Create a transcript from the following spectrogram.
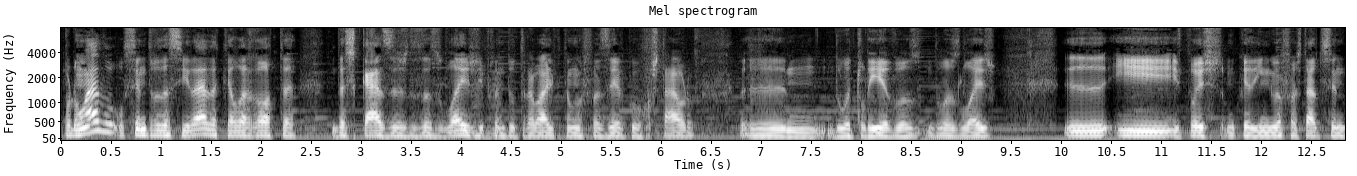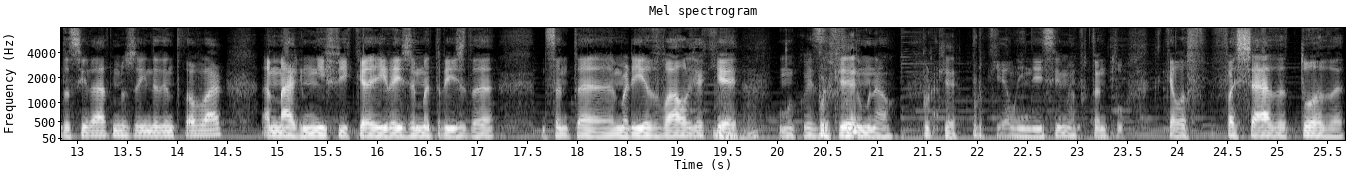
por um lado, o centro da cidade, aquela rota das casas dos azulejos uhum. e, portanto, o trabalho que estão a fazer com o restauro uh, do ateliê do, do azulejo. Uh, e, e, depois um bocadinho afastado do centro da cidade, mas ainda dentro do Alvar, a magnífica igreja matriz da, de Santa Maria de Valga, que é uhum. uma coisa Porquê? fenomenal. Porquê? Porque é lindíssima, portanto, aquela fachada toda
